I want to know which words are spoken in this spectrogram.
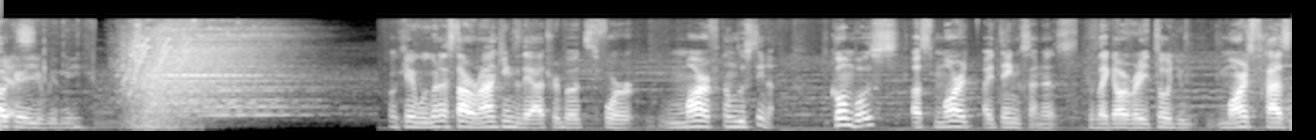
Okay, Yes. you with me. Okay, we're gonna start ranking the attributes for Marv and Lucina. Combos, a smart, I think, is an S. Because like I already told you, Marv has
